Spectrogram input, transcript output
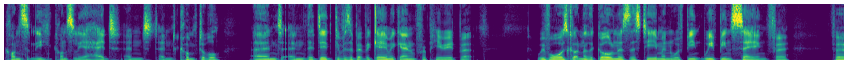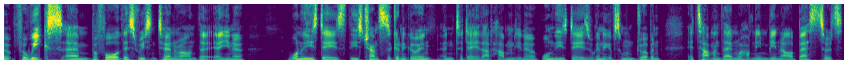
constantly constantly ahead and and comfortable and and they did give us a bit of a game again for a period, but we've always got another goal in us this team, and we've been we've been saying for for for weeks um, before this recent turnaround that uh, you know one of these days these chances are going to go in, and today that happened. You know, one of these days we're going to give someone a drubbing. It's happened then. We haven't even been at our best, so it's.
